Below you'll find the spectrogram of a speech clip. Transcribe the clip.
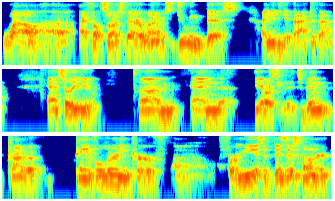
"Wow, uh, I felt so much better when I was doing this. I need to get back to that," and so they do. Um, and you know, it's, it's been kind of a painful learning curve uh, for me as a business owner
